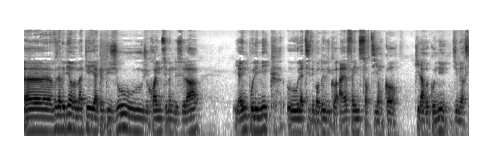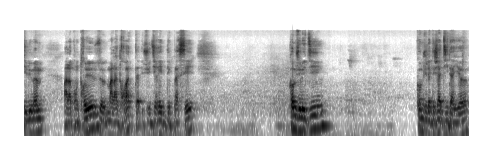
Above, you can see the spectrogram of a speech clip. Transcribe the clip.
Euh, vous avez bien remarqué il y a quelques jours, je crois une semaine de cela, il y a une polémique où l'artiste de Bordeaux a fait une sortie encore, qu'il a reconnu, Dieu merci lui-même, à la contreuse, maladroite, je dirais déplacée. Comme je l'ai dit, comme je l'ai déjà dit d'ailleurs,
